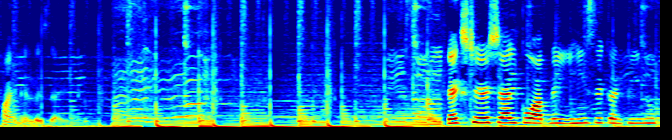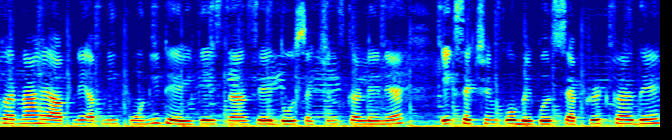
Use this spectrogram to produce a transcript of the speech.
final result next hair style को आपने यहीं से कंटिन्यू करना है। आपने अपनी पोनी टेल के इस तरह से दो सेक्शंस कर लेने हैं। एक सेक्शन को बिल्कुल सेपरेट कर दें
